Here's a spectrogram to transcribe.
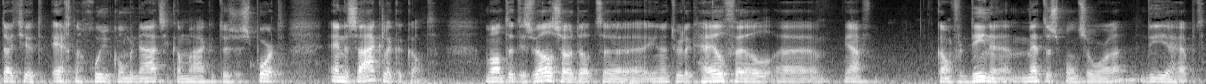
dat je het echt een goede combinatie kan maken tussen sport en de zakelijke kant. Want het is wel zo dat je natuurlijk heel veel ja, kan verdienen met de sponsoren die je hebt.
